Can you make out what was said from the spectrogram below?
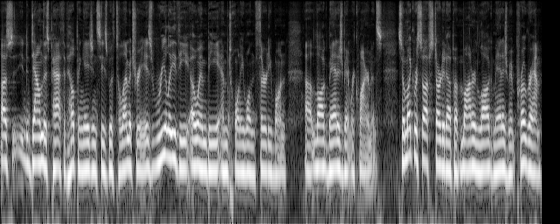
us down this path of helping agencies with telemetry is really the OMB M2131 uh, log management requirements. So Microsoft started up a modern log management program,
